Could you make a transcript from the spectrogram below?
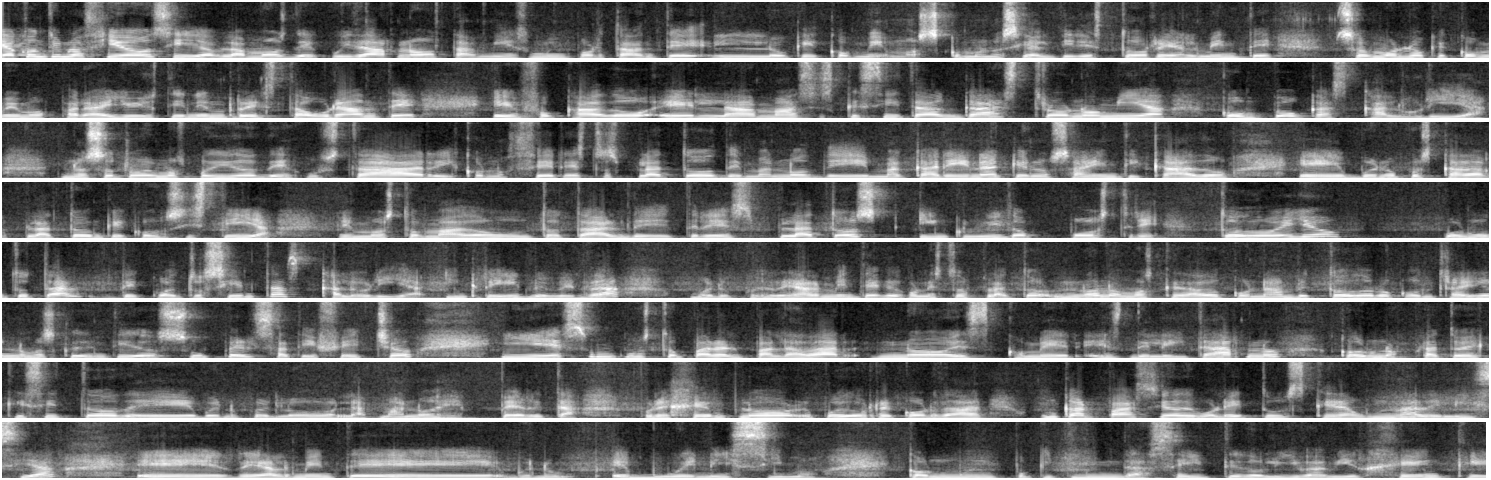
A continuación, si hablamos de cuidarnos, también es muy importante lo que comemos. Como nos decía el director, realmente somos lo que comemos. Para ello ellos tienen restaurante enfocado en la más exquisita gastronomía con pocas calorías. Nosotros hemos podido degustar y conocer estos platos de mano de Macarena que nos ha indicado, eh, bueno, pues cada plato en qué consistía. Hemos tomado un total de tres platos, incluido postre. Todo ello por un total de 400 calorías. Increíble, ¿verdad? Bueno, pues realmente que con estos platos no nos hemos quedado con hambre, todo lo contrario, nos hemos sentido súper satisfechos y es un gusto para el paladar, no es comer, es deleitarnos con unos platos exquisitos de, bueno, pues las manos expertas. Por ejemplo, puedo recordar un carpaccio de boletus que era una delicia, eh, realmente, bueno, es buenísimo, con un poquitín de aceite de oliva virgen que,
